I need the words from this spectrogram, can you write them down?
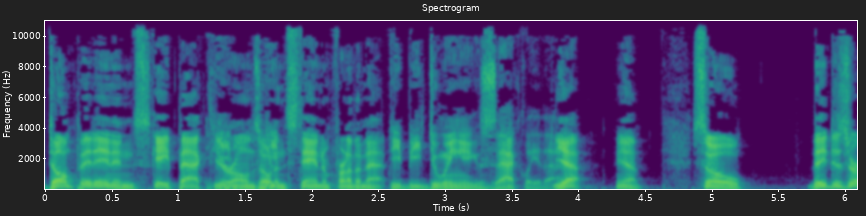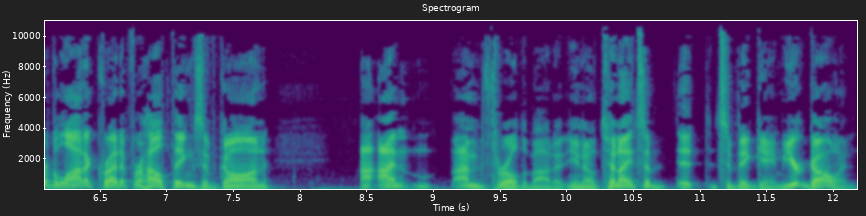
dump it in and skate back to your own zone and stand in front of the net? He'd be doing exactly that. Yeah, yeah. So They deserve a lot of credit for how things have gone. I, I'm I'm thrilled about it. You know, tonight's a it, it's a big game. You're going.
